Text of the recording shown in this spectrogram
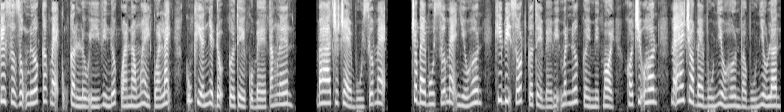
Việc sử dụng nước các mẹ cũng cần lưu ý vì nước quá nóng hay quá lạnh cũng khiến nhiệt độ cơ thể của bé tăng lên. 3. Cho trẻ bú sữa mẹ. Cho bé bú sữa mẹ nhiều hơn, khi bị sốt cơ thể bé bị mất nước gây mệt mỏi, khó chịu hơn, mẹ hãy cho bé bú nhiều hơn và bú nhiều lần.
